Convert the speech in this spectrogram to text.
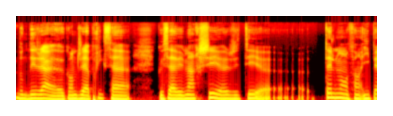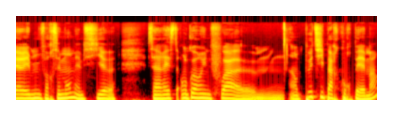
Donc déjà quand j'ai appris que ça que ça avait marché, j'étais tellement enfin hyper émue forcément même si ça reste encore une fois euh, un petit parcours PMA.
